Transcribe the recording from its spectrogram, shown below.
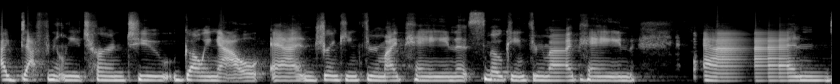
I definitely turned to going out and drinking through my pain, smoking through my pain. And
